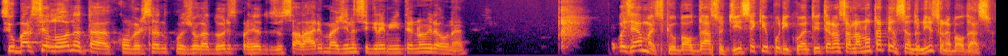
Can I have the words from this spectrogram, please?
Se o Barcelona está conversando com os jogadores para reduzir o salário, imagina se Grêmio e Inter não irão, né? Pois é, mas o que o Baldaço disse é que por enquanto o Internacional não está pensando nisso, né, Baldaço?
